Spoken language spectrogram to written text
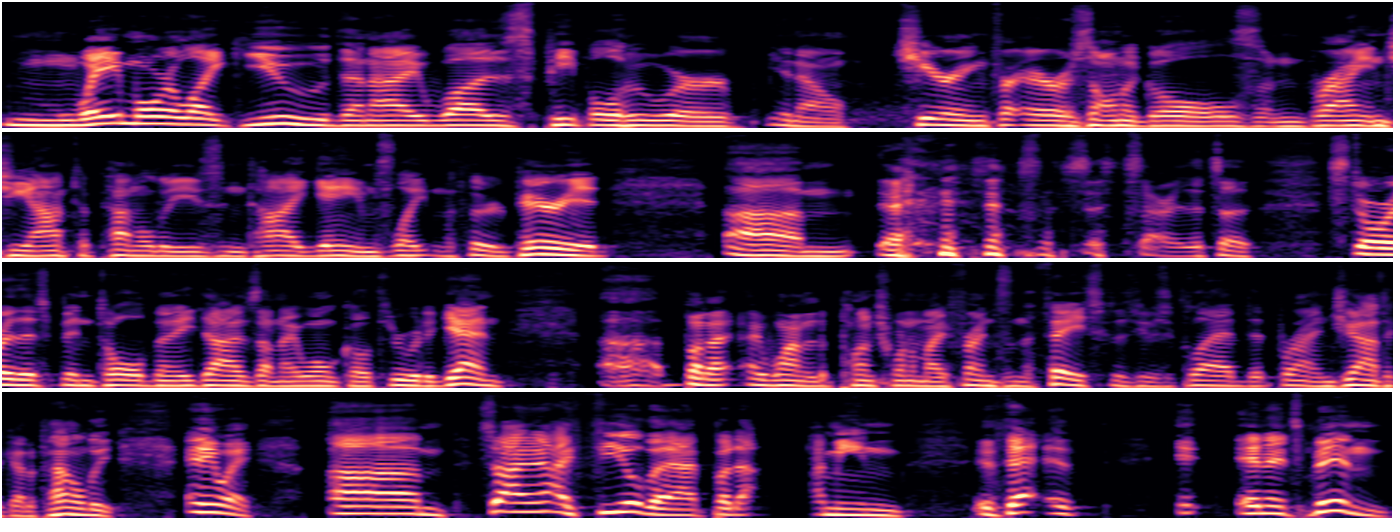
way more like you than I was people who were, you know, cheering for Arizona goals and Brian Gionta penalties and tie games late in the third period. Um, sorry, that's a story that's been told many times, and I won't go through it again. Uh, but I, I wanted to punch one of my friends in the face because he was glad that Brian Gionta got a penalty. Anyway, um, so I, I feel that, but I mean, if that, if, it, and it's been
